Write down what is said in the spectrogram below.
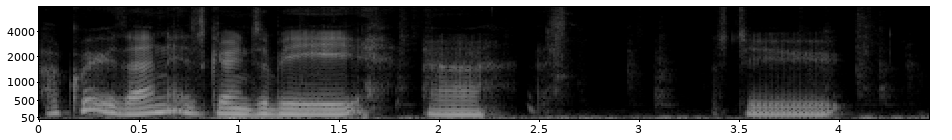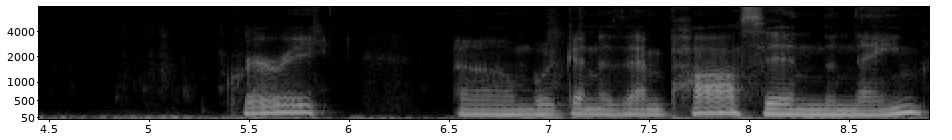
our query then is going to be, uh, let's do query. Um, we're going to then pass in the name.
